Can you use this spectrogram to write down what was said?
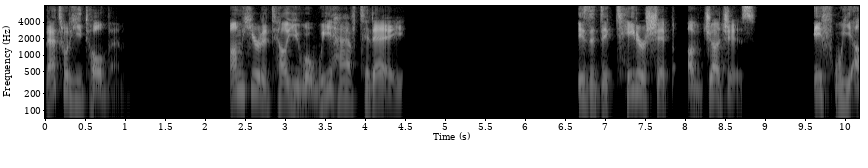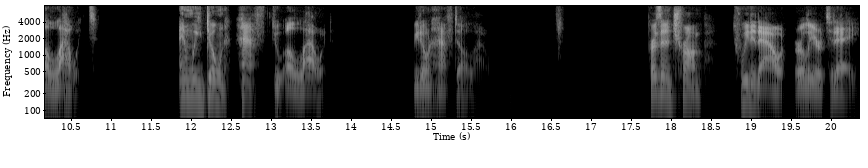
That's what he told them. I'm here to tell you what we have today is a dictatorship of judges if we allow it. And we don't have to allow it. We don't have to allow it. President Trump tweeted out earlier today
